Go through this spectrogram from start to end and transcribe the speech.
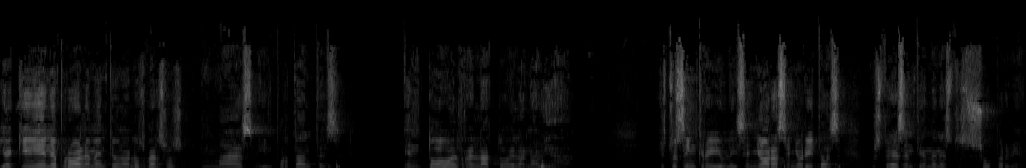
Y aquí viene probablemente uno de los versos más importantes en todo el relato de la Navidad. Esto es increíble y señoras, señoritas, ustedes entienden esto súper bien,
